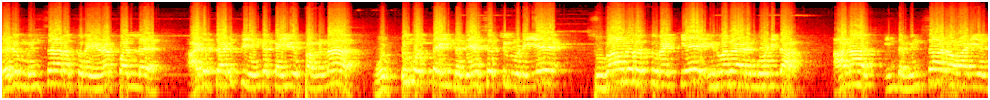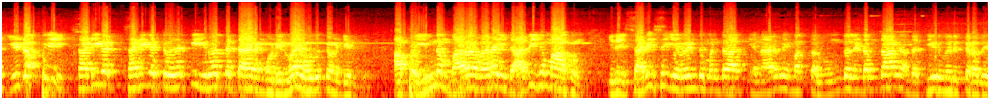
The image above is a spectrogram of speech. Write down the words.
வெறும் மின்சாரத்துறை இழப்பு அல்ல அடுத்தடுத்து எங்க கை வைப்பாங்கன்னா ஒட்டுமொத்த இந்த தேசத்தினுடைய சுகாதாரத்துறைக்கே இருபதாயிரம் கோடி தான் ஆனால் இந்த மின்சார வாரிய இழப்பை சரிகட் சரிகட்டுவதற்கு இருபத்தெட்டாயிரம் கோடி ரூபாய் ஒதுக்க வேண்டியிருக்கு அப்ப இன்னும் வர வர இது அதிகமாகும். இதை சரி செய்ய வேண்டும் என்றால் என் அருமை மக்கள் உங்களிடம்தான் அந்த தீர்வு இருக்கிறது.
